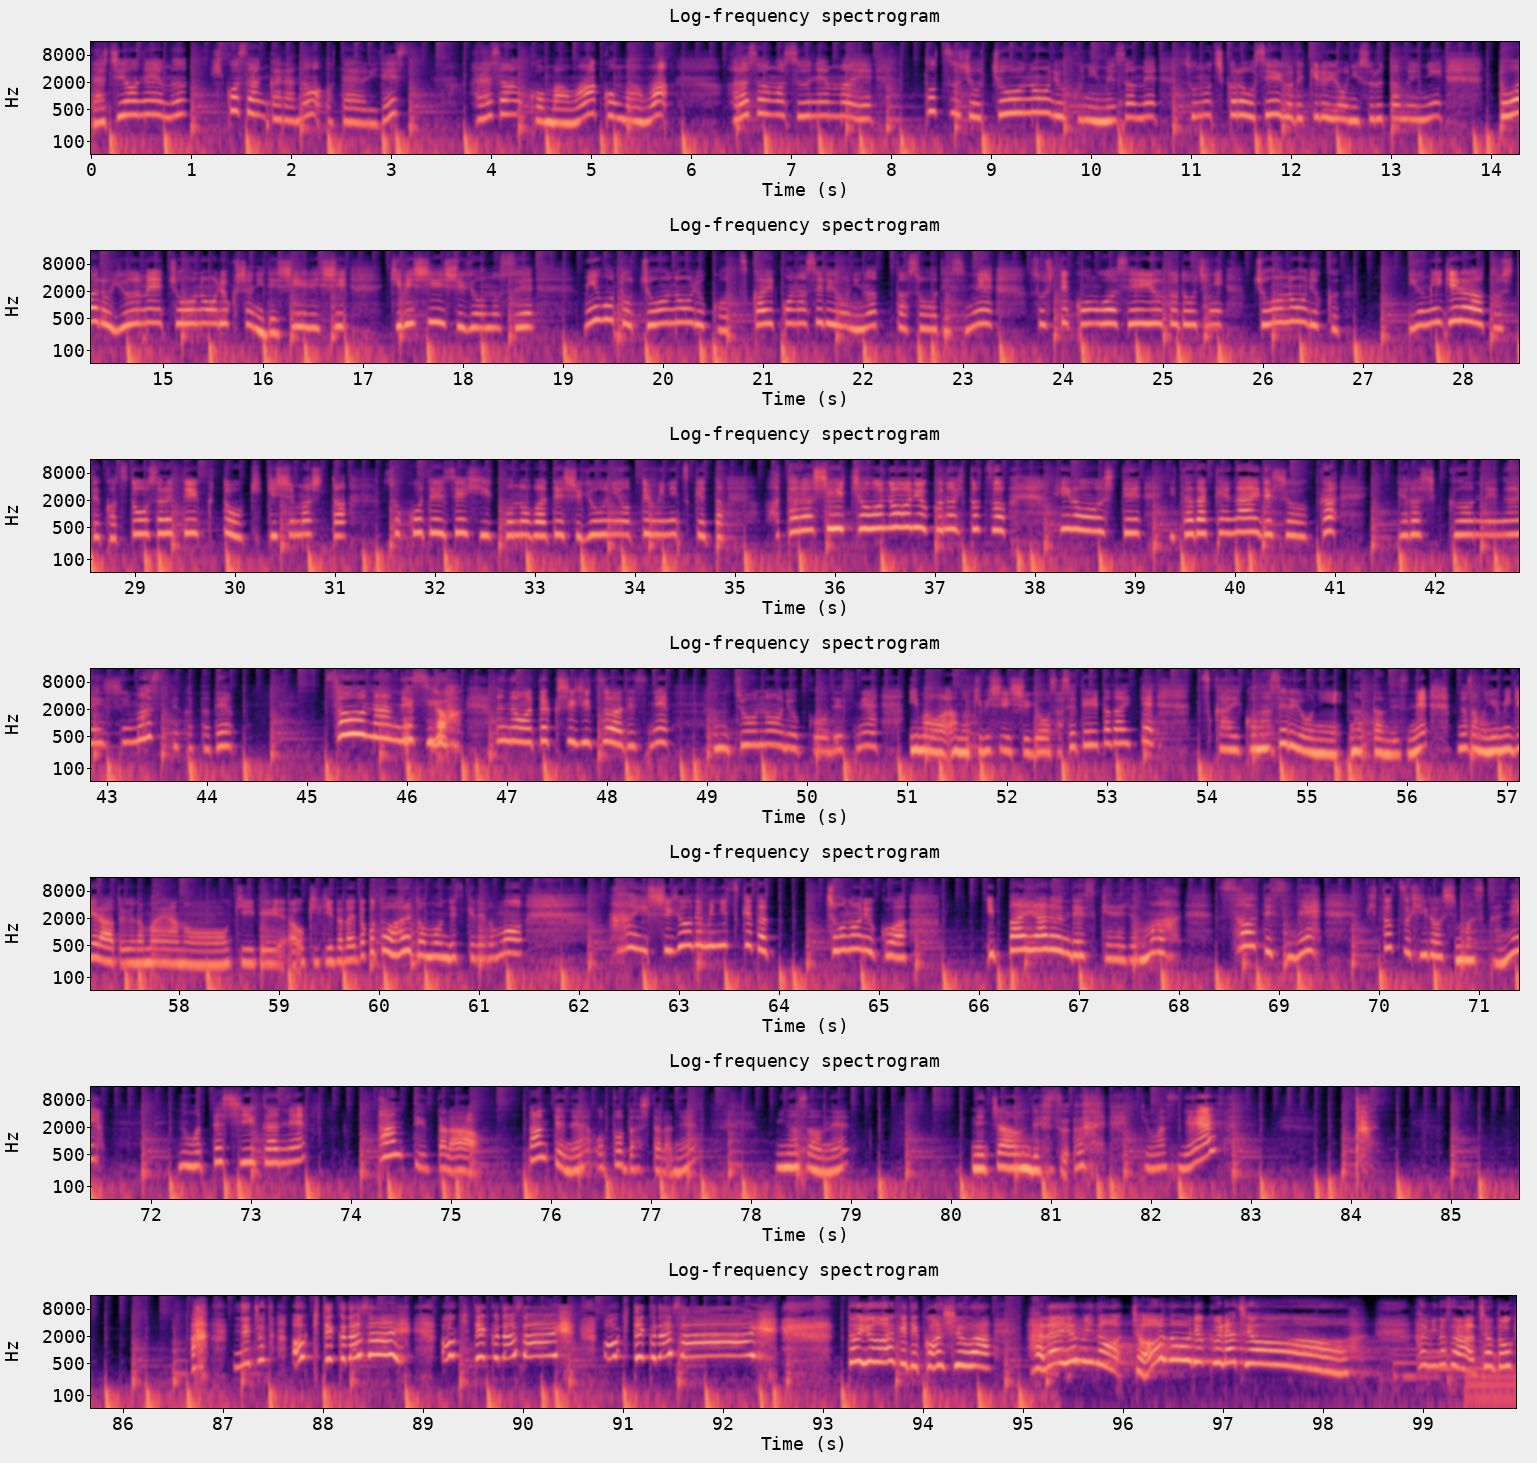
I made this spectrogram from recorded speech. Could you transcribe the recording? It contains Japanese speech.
ラジオネームひこさんからのお便りです。原さんこんばんは。こんばんは。原さんは数年前突如超能力に目覚めその力を制御できるようにするためにとある有名超能力者に弟子入りし厳しい修行の末見事超能力を使いこなせるようになったそうですね。そして今後は声優と同時に超能力弓ゲラーとして活動されていくとお聞きしました。そこでぜひこの場で修行によって身につけた新しい超能力の一つを披露していただけないでしょうか。よろしくお願いしますってことで。そうなんですよ。あの私実はですねあの超能力をですね今はあの厳しい修行をさせていただいて使いこなせるようになったんですね。皆さんもユミゲラーという名前あの聞いてお聞きいただいたことはあると思うんですけれどもはい修行で身につけた超能力はいっぱいあるんですけれどもそうですね。一つ披露しますかね。の私がねパンって言ったらパンってね音出したらね皆さんね寝ちゃうんです。いきますね。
